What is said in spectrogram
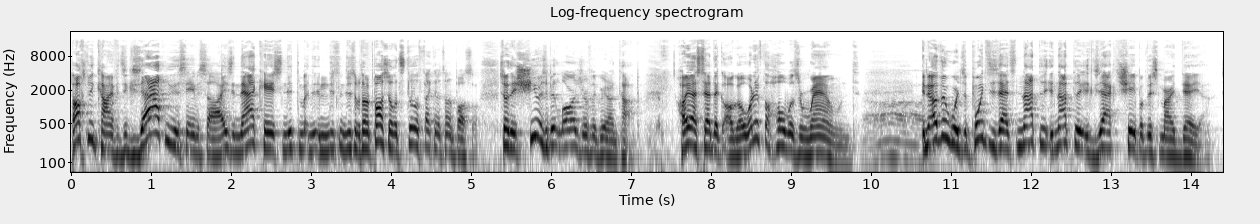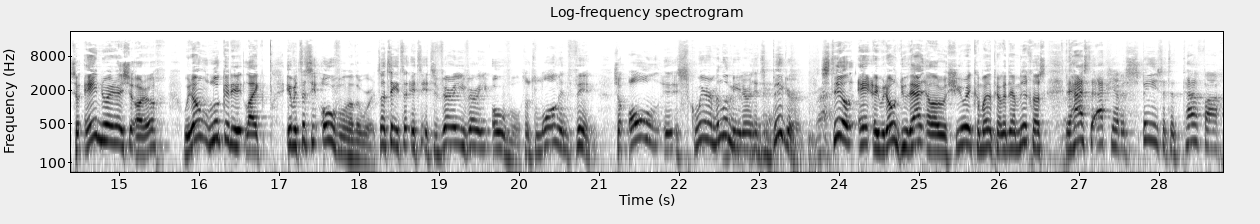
If it's exactly the same size, in that case, in this puzzle, it's still affecting the tzamid pasil. So the shear is a bit larger for the grate on top. Hoya said that What if the hole was round? In other words, the point is that it's not the, not the exact shape of this mardeya. So we don't look at it like if it's let's say oval. In other words, let's say it's, it's, it's very very oval, so it's long and thin. So all uh, square millimeters, it's bigger. Right. Still, we don't do that. It has to actually have a space that's a tefach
